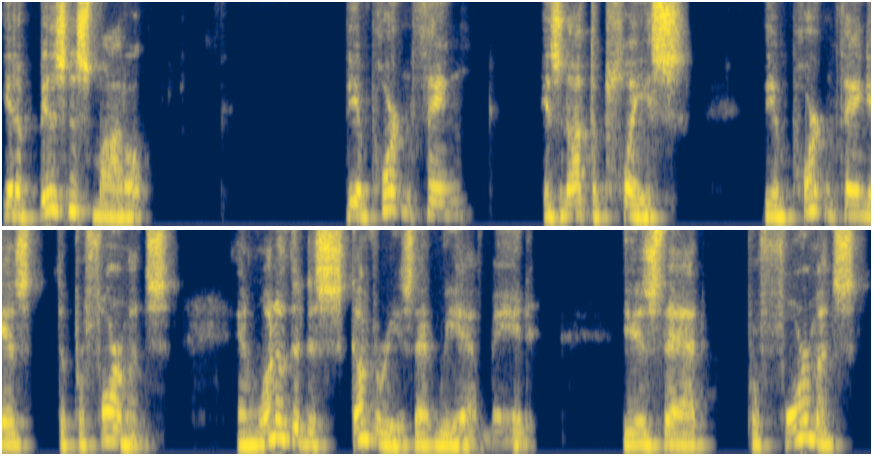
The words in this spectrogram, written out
in a business model, the important thing is not the place. The important thing is the performance. And one of the discoveries that we have made is that performance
